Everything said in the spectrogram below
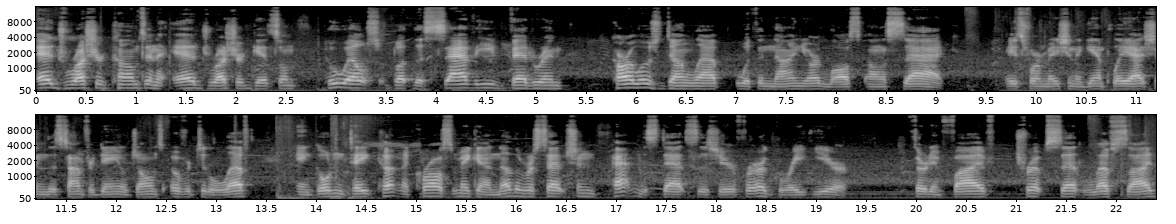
edge rusher comes, and the edge rusher gets him. Who else but the savvy veteran Carlos Dunlap with a nine yard loss on a sack? Ace formation again, play action this time for Daniel Jones over to the left and Golden Tate cutting across, making another reception, patting the stats this year for a great year. Third and five, trip set left side,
